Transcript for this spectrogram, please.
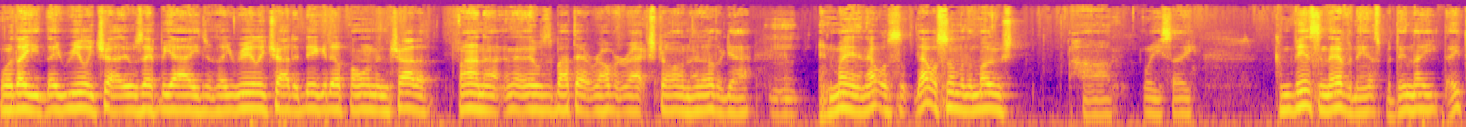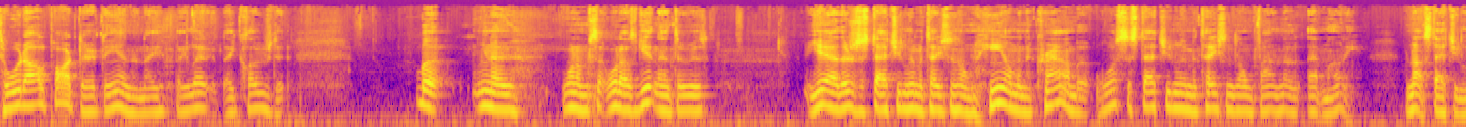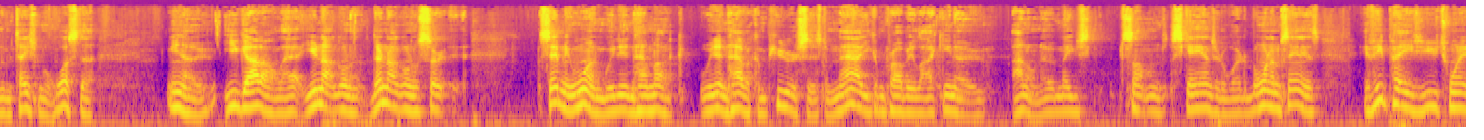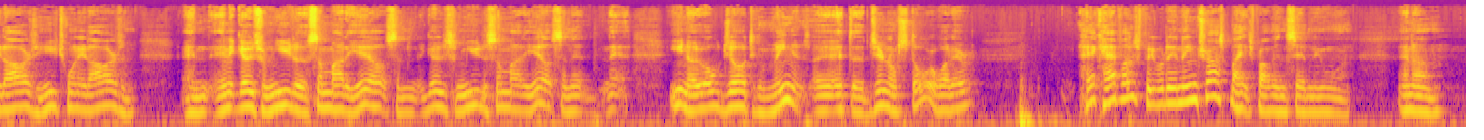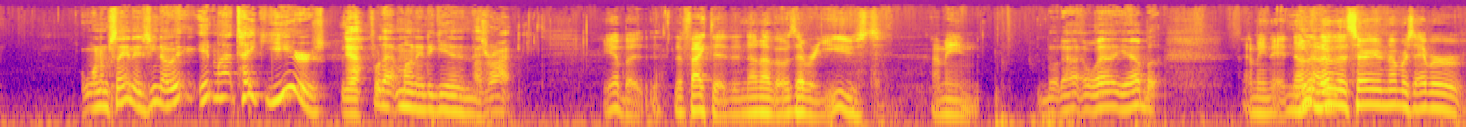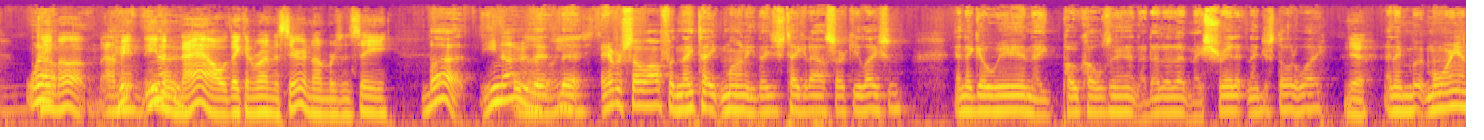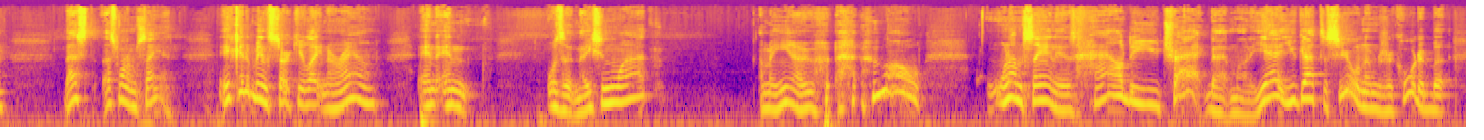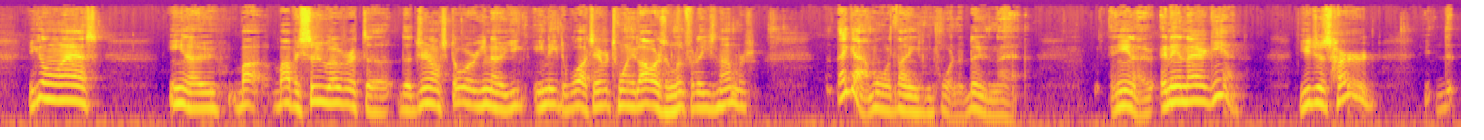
where they they really tried. It was FBI agents. They really tried to dig it up on him and try to find out. And it was about that Robert Rackstraw and that other guy. Mhm. And man, that was that was some of the most uh, what do you say convincing evidence. But then they they tore it all apart there at the end, and they they let it, they closed it. But you know what I'm what I was getting into is yeah, there's a statute limitations on him and the crime, but what's the statute limitations on finding that money? Not statute limitation, but what's the, you know, you got all that. You're not to. They're not to search. Seventy one, we didn't have not we didn't have a computer system. Now you can probably like you know I don't know maybe something scans or whatever. But what I'm saying is, if he pays you twenty dollars and you twenty dollars and and and it goes from you to somebody else and it goes from you to somebody else and that, that you know old Joe at the convenience uh, at the general store or whatever. Heck, half those people didn't even trust banks probably in '71, and um, what I'm saying is, you know, it, it might take years Yeah, for that money to get in there. that's right. yeah, but the fact that none of it was ever used, I mean, But I, well, yeah, but I mean, none, You know- none of the serial numbers ever Well, came up. I mean, even know- now they can run the serial numbers and see. but you know No, that that ever so often they take money, they just take it out of circulation, and they go in, they poke holes in it, da, da, da, da, and they shred it and they just throw it away, Yeah, and they put more in. That's that's what I'm saying. It could have been circulating around, and and was it nationwide? I mean, you know, who all. What I'm saying is, how do you track that money? Yeah, you got the serial numbers recorded, but you're gonna ask, you know, Bo- Bobby Sue over at the, the general store. You know, you you need to watch every twenty dollars and look for these numbers. They got more things important to do than that. And you know, and then there again, you just heard.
